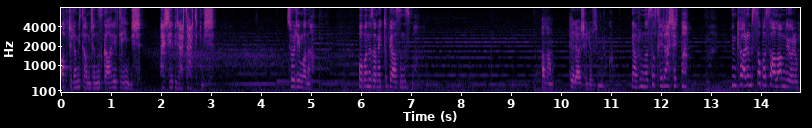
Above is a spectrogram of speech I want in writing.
Abdülhamit amcanız gayet iyiymiş. Her şey birer tertipmiş. Söyleyin bana. Babanıza mektup yazdınız mı? Halam telaşa lüzum yok. Yavrum nasıl telaş etmem? Hünkârımız sapasağlam diyorum.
